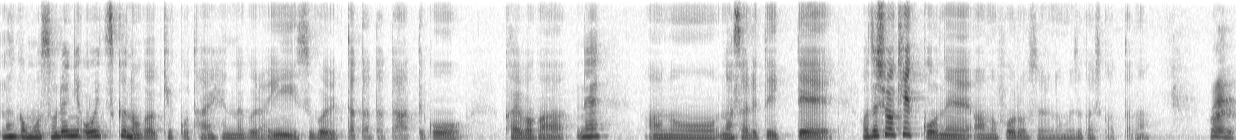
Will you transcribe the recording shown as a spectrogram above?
なんかもうそれに追いつくのが結構大変なぐらいすごいダダダダってこう会話がねあのなされていって私は結構ねあのフォローするの難しかったな、Right.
